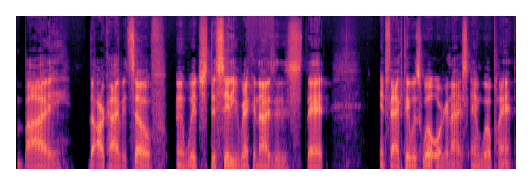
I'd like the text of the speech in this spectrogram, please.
by the archive itself, in which the city recognizes that, in fact, it was well organized and well planned.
